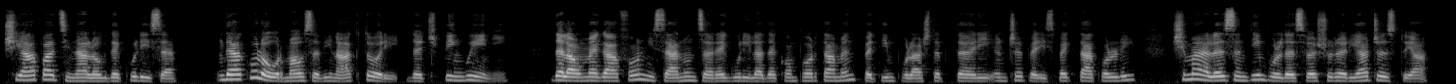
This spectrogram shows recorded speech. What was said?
și apa ținea loc de culise. De acolo urmau să vină actorii, deci pinguinii. De la un megafon ni se anunță regulile de comportament pe timpul așteptării începerii spectacolului și mai ales în timpul desfășurării acestuia.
